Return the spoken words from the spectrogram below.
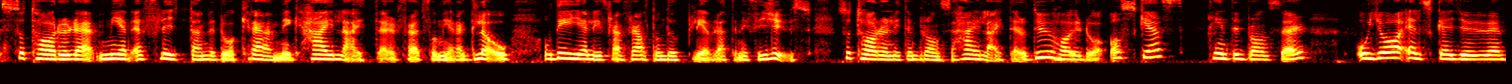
så tar du det med en flytande då krämig highlighter för att få mera glow. Och det gäller ju framförallt om du upplever att den är för ljus. Så tar du en liten bronzer highlighter och du har ju då Oscars Tinted Bronzer och jag älskar ju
